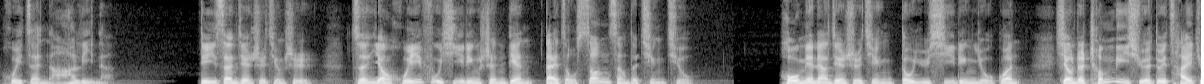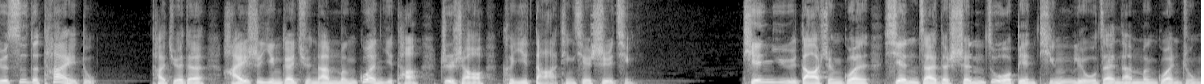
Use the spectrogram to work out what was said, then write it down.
会在哪里呢？第三件事情是怎样回复西陵神殿带走桑桑的请求。后面两件事情都与西陵有关。想着程立雪对裁决司的态度，他觉得还是应该去南门观一趟，至少可以打听些事情。天域大神官现在的神座便停留在南门观中，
